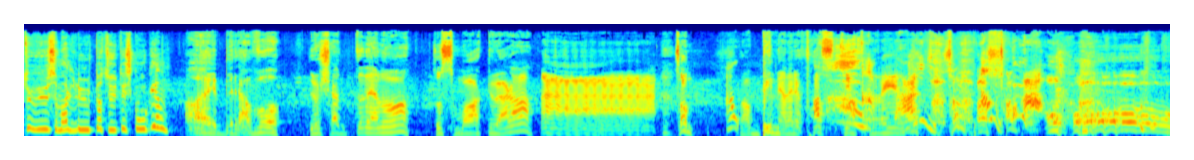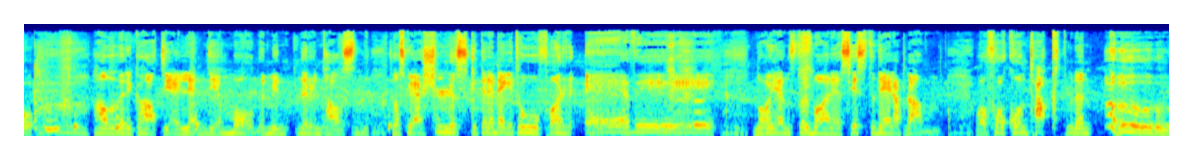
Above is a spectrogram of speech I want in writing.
du som har lurt oss ut i skogen? Oi, bravo. Du skjønte det nå? Så smart du er, da. Sånn. Nå binder jeg dere fast til treet her. Sånn og sånn. Au, au, au, au. Hadde dere ikke hatt de elendige månemyntene rundt halsen, så skulle jeg slusket dere begge to for evig. Nå gjenstår bare siste del av planen. Å få kontakt med den uh,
